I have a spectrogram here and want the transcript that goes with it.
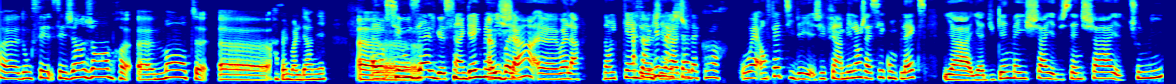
euh, donc c'est gingembre, euh, menthe, euh, rappelle-moi le dernier. Alors c'est aux euh, algues, c'est un gaïmaïcha, ah oui, voilà. Euh, voilà, dans lequel ah, c'est un gaïmaïcha, d'accord. Ouais, en fait, il est. J'ai fait un mélange assez complexe. Il y a, il y a du il y a du sencha, il y a du chunmi.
